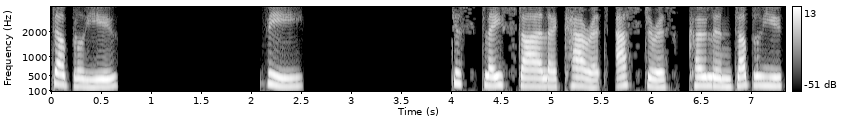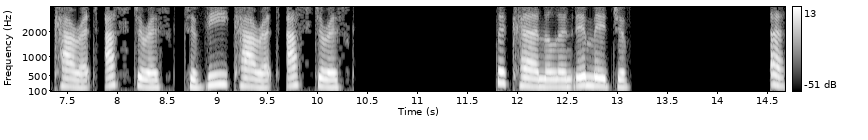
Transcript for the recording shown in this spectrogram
W V display style a caret asterisk colon W caret asterisk to V caret asterisk. The kernel and image of a.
